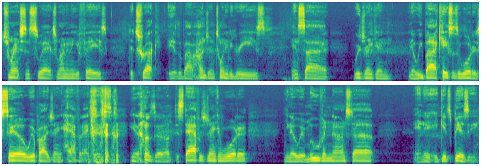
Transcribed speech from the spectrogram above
drenched in sweats, running in your face. The truck is about 120 degrees inside. We're drinking, you know, we buy cases of water to sell. We'll probably drink half of that case. you know, so the staff is drinking water. You know, we're moving nonstop, and it, it gets busy.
